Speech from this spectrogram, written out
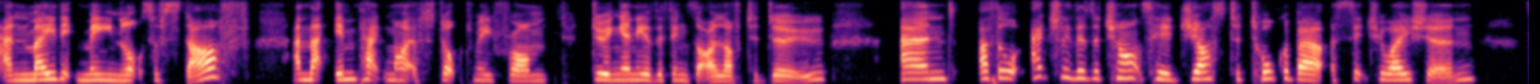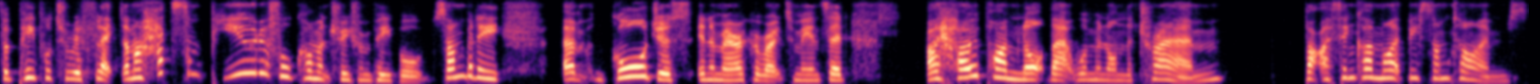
and made it mean lots of stuff. And that impact might have stopped me from doing any of the things that I love to do. And I thought, actually, there's a chance here just to talk about a situation for people to reflect. And I had some beautiful commentary from people. Somebody um, gorgeous in America wrote to me and said, I hope I'm not that woman on the tram, but I think I might be sometimes.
